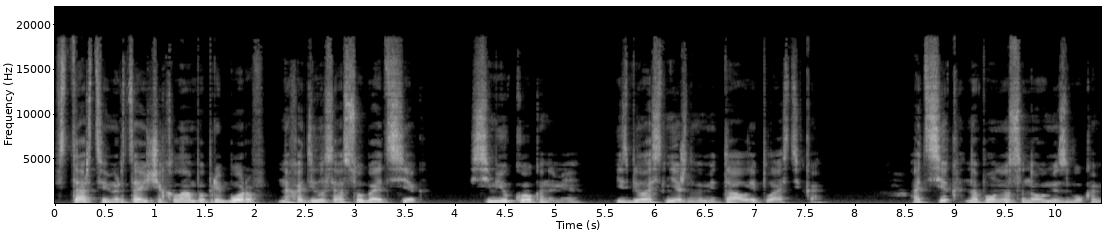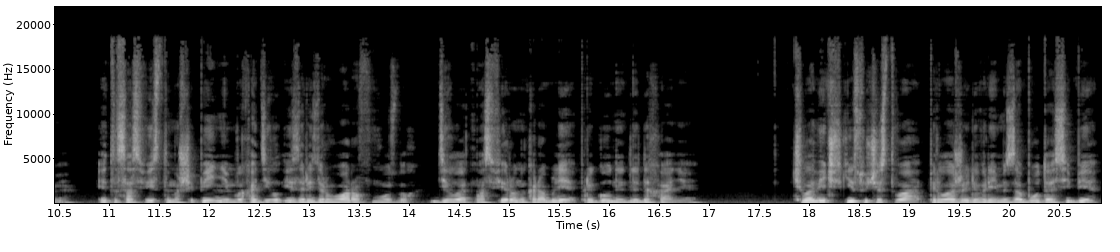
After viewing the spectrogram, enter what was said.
в старстве мерцающих ламп и приборов находился особый отсек с семью коконами из белоснежного металла и пластика. Отсек наполнился новыми звуками. Это со свистом и шипением выходил из резервуаров воздух, делая атмосферу на корабле пригодной для дыхания. Человеческие существа переложили время заботы о себе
